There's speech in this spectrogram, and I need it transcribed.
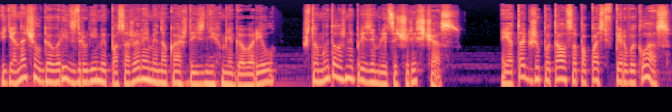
Я начал говорить с другими пассажирами, но каждый из них мне говорил, что мы должны приземлиться через час. Я также пытался попасть в первый класс,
